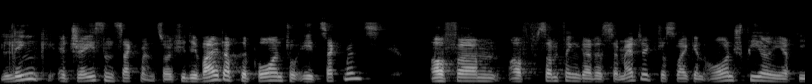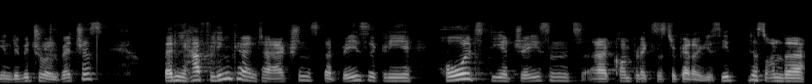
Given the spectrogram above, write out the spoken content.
link adjacent segments. So if you divide up the pore into eight segments of, um, of something that is symmetric, just like an orange peel, and you have the individual wedges, then you have linker interactions that basically hold the adjacent uh, complexes together. You see this on the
